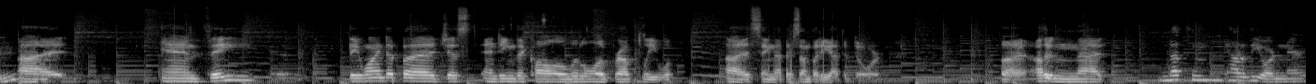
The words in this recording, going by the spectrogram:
Hmm? Uh, and they they wind up uh, just ending the call a little abruptly, uh, saying that there's somebody at the door. But other than that, nothing out of the ordinary.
